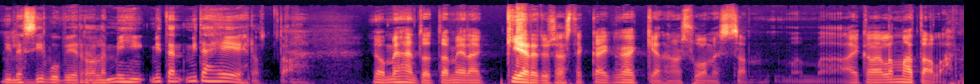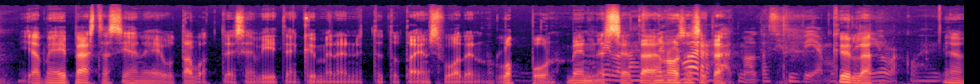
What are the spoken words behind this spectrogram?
niille mm. sivuvirroille, mihin, mitä, mitä he ehdottaa. Joo, mehän tota, meidän kierrätysaste kaiken kaikkiaan on Suomessa aika lailla matala, ja me ei päästä siihen EU-tavoitteeseen 50 nyt tota, ensi vuoden loppuun mennessä. Tämä on osa sitä. Me hyviä, mutta Kyllä. ei olla Joo.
